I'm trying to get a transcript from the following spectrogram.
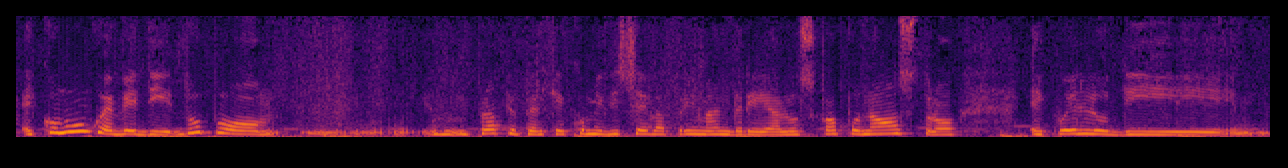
e comunque vedi dopo mm, proprio perché come diceva prima Andrea lo scopo nostro è quello di,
